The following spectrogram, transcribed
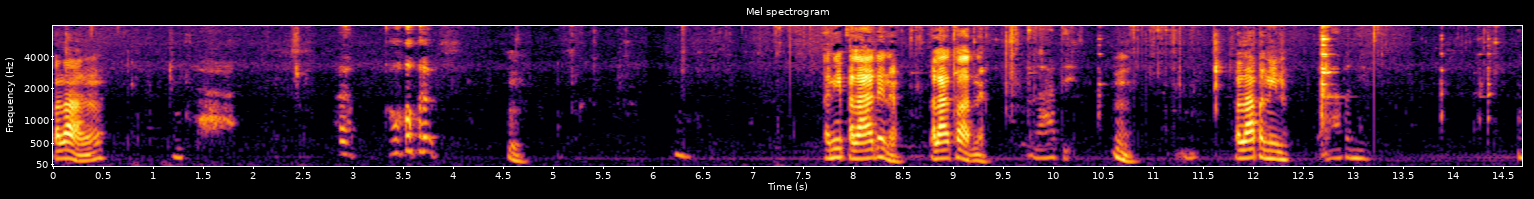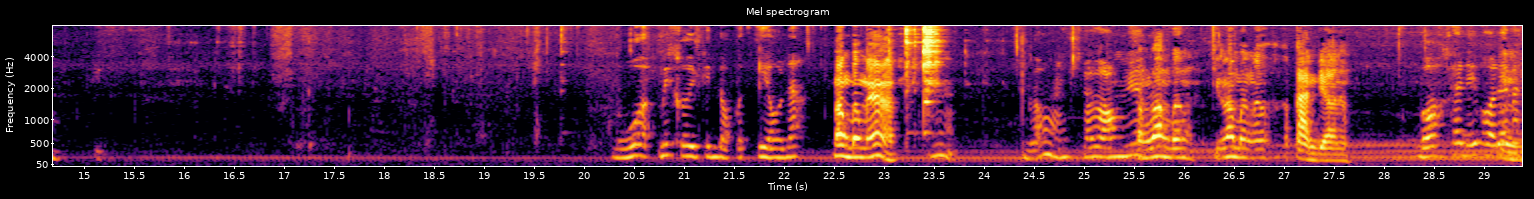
ปลาร้าเนาะำอันนี้ปลาร้าด้วยนะ ปลาร้าทอดเนี่ยปลาดิอืมปลาร้าปลานินปลาปะนี่อืมหนูอะไม่เคยกินดอกกระเจียวนะลองเบิ่งไหมอืมลองจะลองเนี่ยต้องลองเบิ่งกินลองเบิ่งแล้วอาการเดียวนะบอกแค่นี้พอได้อืไหมม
